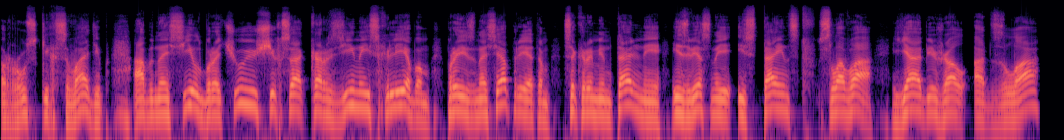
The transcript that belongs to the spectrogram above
русских свадеб обносил брачующихся корзиной с хлебом, произнося при этом сакраментальные, известные из таинств слова «Я бежал от зла»,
